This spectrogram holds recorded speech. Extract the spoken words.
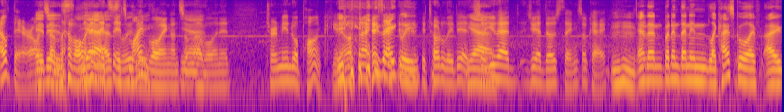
out there on It some is. level, Yeah, and it's it's mind blowing on some Yeah. level, and it turned me into a punk. You know, Exactly. it totally did. Yeah. So you had you had those things, okay? hmm And then, but in, then in like high school, I, I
